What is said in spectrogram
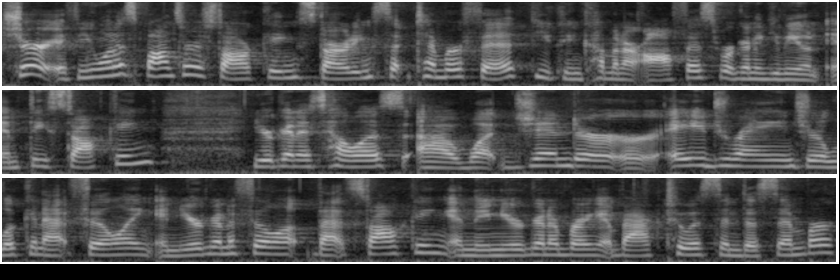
Sure. If you want to sponsor a stocking starting September 5th, you can come in our office. We're going to give you an empty stocking. You're going to tell us uh, what gender or age range you're looking at filling, and you're going to fill out that stocking, and then you're going to bring it back to us in December,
